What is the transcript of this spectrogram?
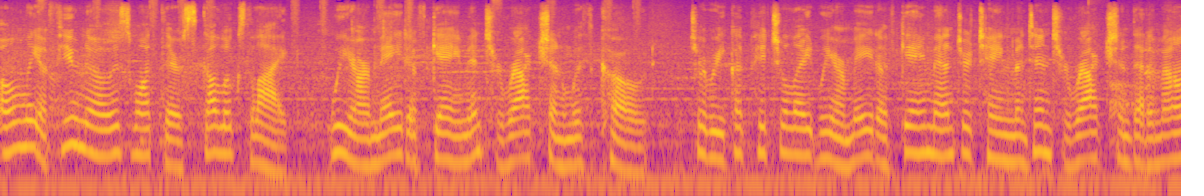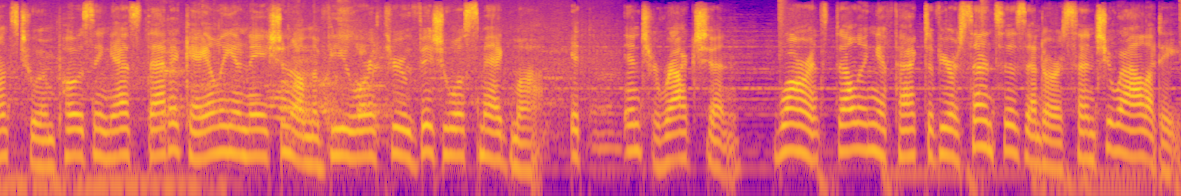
Only a few knows what their skull looks like. We are made of game interaction with code. To recapitulate we are made of game entertainment interaction that amounts to imposing aesthetic alienation on the viewer through visual smegma. It, interaction, warrants dulling effect of your senses and or sensuality,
